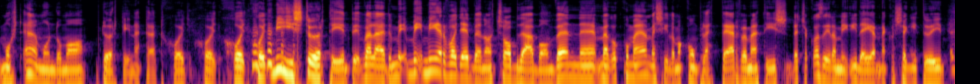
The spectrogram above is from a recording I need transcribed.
most elmondom a történetet, hogy, hogy, hogy, hogy mi is történt veled, mi, mi, miért vagy ebben a csapdában benne, meg akkor már elmesélem a komplett tervemet is, de csak azért, amíg ideérnek a segítőid. Ez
